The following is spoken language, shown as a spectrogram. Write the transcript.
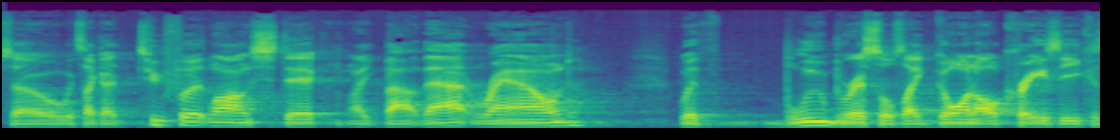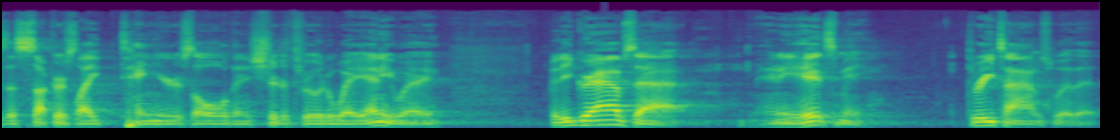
So it's like a two foot long stick, like about that round, with blue bristles, like going all crazy because the sucker's like 10 years old and should have threw it away anyway. But he grabs that and he hits me three times with it.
